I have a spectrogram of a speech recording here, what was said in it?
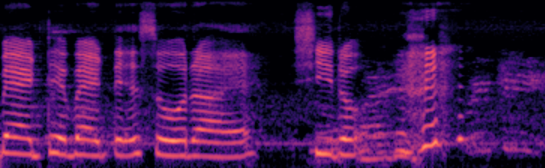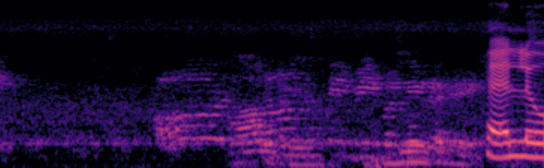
बैठे बैठे सो रहा है, शीरो। हेलो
